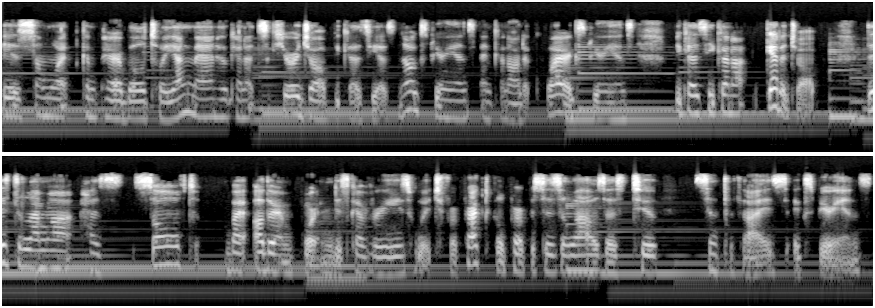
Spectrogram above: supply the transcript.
is somewhat comparable to a young man who cannot secure a job because he has no experience and cannot acquire experience because he cannot get a job. This dilemma has solved by other important discoveries, which for practical purposes allows us to synthesize experience,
